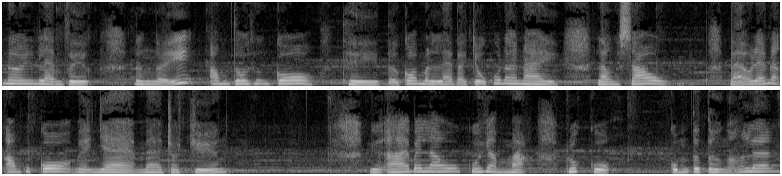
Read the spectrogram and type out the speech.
nơi làm việc. Đừng nghĩ ông tôi thương cô, thì tự coi mình là bà chủ của nơi này. Lần sau, bảo đám đàn ông của cô về nhà mà trò chuyện. Người ái bấy lâu, cúi gằm mặt, rốt cuộc, cũng từ từ ngẩng lên,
